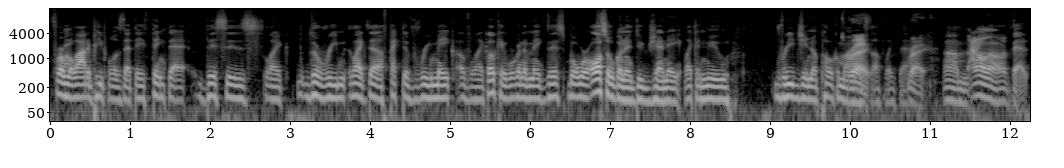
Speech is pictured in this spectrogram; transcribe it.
from a lot of people is that they think that this is like the re- like the effective remake of like okay we're gonna make this, but we're also gonna do Gen eight like a new region of Pokemon Right. and stuff like that. Right. Um, I don't know if that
